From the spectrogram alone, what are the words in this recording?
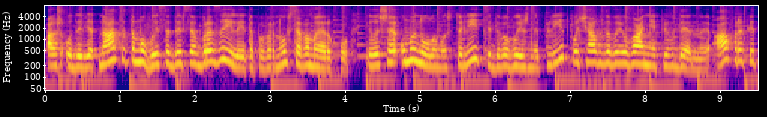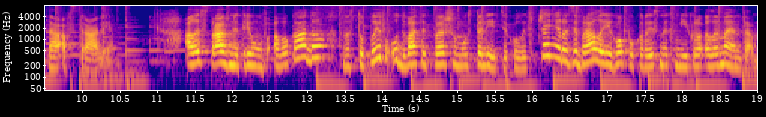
Аж у 19-му висадився в Бразилії та повернувся в Америку. І лише у минулому столітті дивовижний плід почав завоювання Південної Африки та Австралії. Але справжній тріумф авокадо наступив у 21 столітті, коли вчені розібрали його по корисних мікроелементам.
